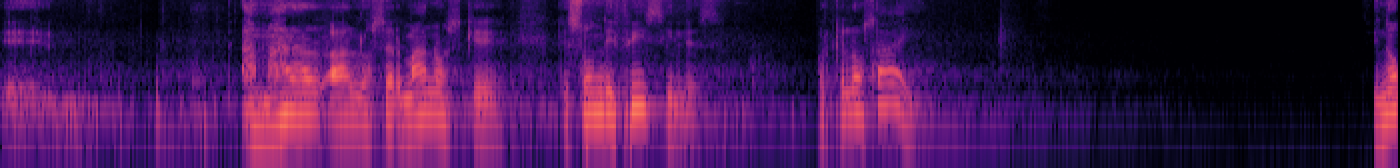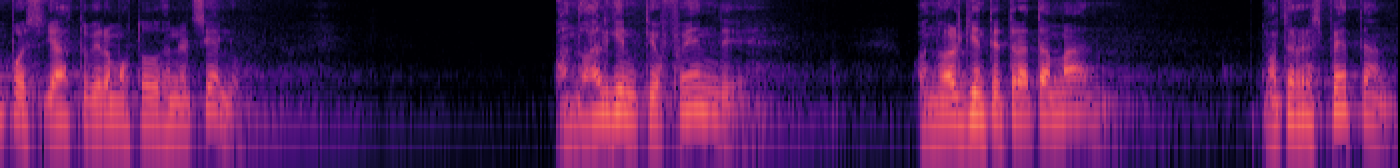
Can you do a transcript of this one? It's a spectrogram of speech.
eh, amar a, los hermanos que, que son difíciles, porque los hay. Si no, pues ya estuviéramos todos en el cielo. Cuando alguien te ofende, cuando alguien te trata mal, no te respetan,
